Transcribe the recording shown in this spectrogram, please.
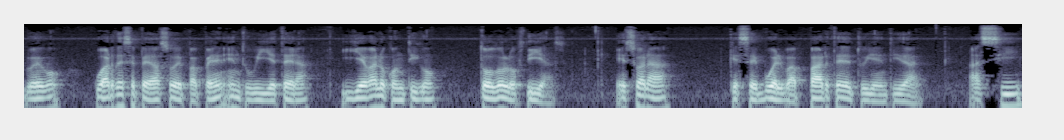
luego guarda ese pedazo de papel en tu billetera y llévalo contigo todos los días. Eso hará que se vuelva parte de tu identidad, así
